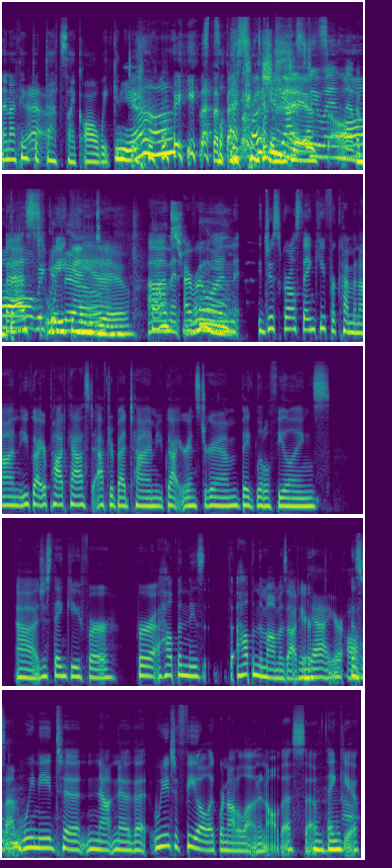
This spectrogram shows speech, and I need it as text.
And I think yeah. that that's like all we can yeah. do. that's the best we can do. the best we can, we can do. do. Um, and everyone, just girls, thank you for coming on. You've got your podcast after bedtime. You've got your Instagram, Big Little Feelings. Uh, just thank you for for helping these helping the mamas out here. Yeah, you're awesome. We need to not know that we need to feel like we're not alone in all this. So mm-hmm. thank you.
